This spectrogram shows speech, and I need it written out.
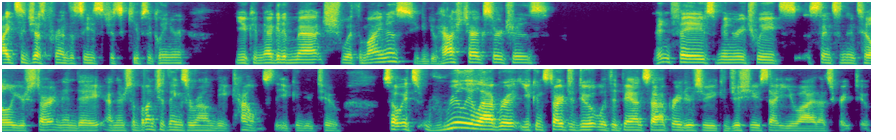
I'd suggest parentheses, just keeps it cleaner. You can negative match with the minus. You can do hashtag searches min faves, min retweets, since and until your start and end date. And there's a bunch of things around the accounts that you can do too. So it's really elaborate. You can start to do it with advanced operators or you can just use that UI. That's great too.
